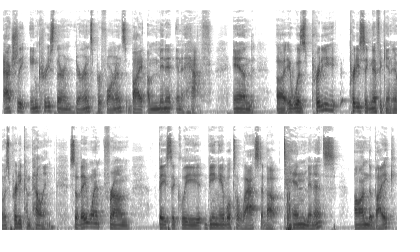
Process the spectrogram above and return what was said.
actually increased their endurance performance by a minute and a half. And uh, it was pretty pretty significant and it was pretty compelling. So they went from basically being able to last about 10 minutes on the bike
